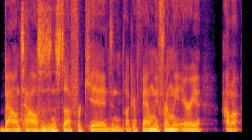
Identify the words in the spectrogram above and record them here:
bounce houses and stuff for kids and like a family friendly area. I don't know.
